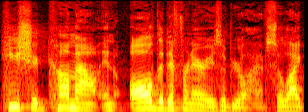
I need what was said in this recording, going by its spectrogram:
he should come out in all the different areas of your life. So, like,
